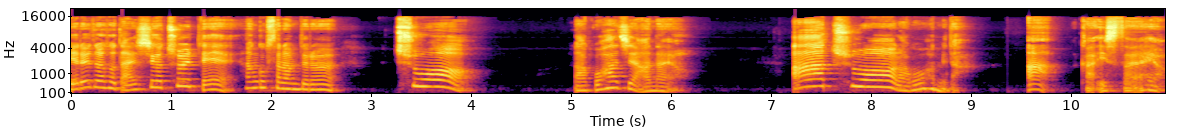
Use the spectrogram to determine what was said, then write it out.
예를 들어서 날씨가 추울 때 한국 사람들은 추워 라고 하지 않아요. 아, 추워 라고 합니다. 아 가 있어야 해요.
